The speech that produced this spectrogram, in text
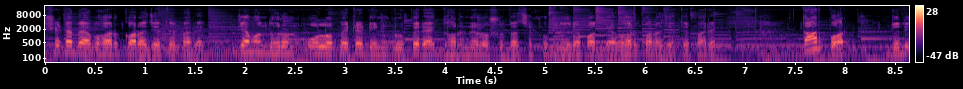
সেটা ব্যবহার করা যেতে পারে। যেমন ধরুন, ওলোপেটাডিন গ্রুপের এক ধরনের ওষুধ আছে, খুব নিরাপদ ব্যবহার করা যেতে পারে। তারপর, যদি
